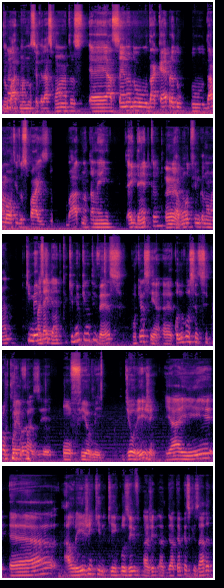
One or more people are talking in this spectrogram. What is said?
no. Batman não sei o que das quantas. É, a cena do, da quebra do, do, da morte dos pais do Batman também é idêntica. É. Em algum outro filme que eu não lembro. Que mesmo, mas é idêntica. Que, que mesmo que não tivesse. Porque assim, é, quando você se propõe a fazer um filme de origem, e aí é a origem que, que inclusive, a gente deu até pesquisada,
